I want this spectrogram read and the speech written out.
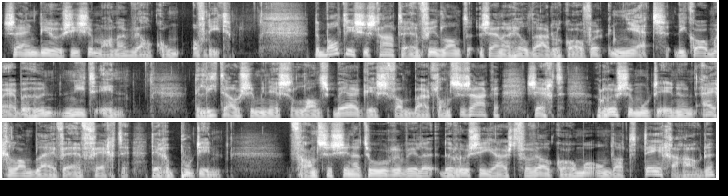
Zijn die Russische mannen welkom of niet? De Baltische Staten en Finland zijn er heel duidelijk over. Niet, die komen er bij hun niet in. De Litouwse minister Landsbergis van Buitenlandse Zaken zegt: Russen moeten in hun eigen land blijven en vechten tegen Poetin. Franse senatoren willen de Russen juist verwelkomen omdat tegenhouden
